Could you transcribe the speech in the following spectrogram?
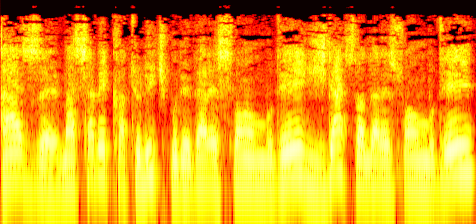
از مذهب کاتولیک بوده در اصفهان بوده 18 سال در اصفهان بوده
